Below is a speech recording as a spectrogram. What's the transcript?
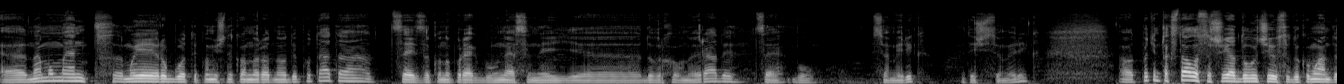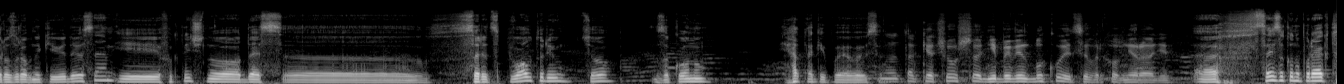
Е, На момент моєї роботи помічником народного депутата цей законопроект був внесений е, до Верховної Ради. Це був сьомий рік, 2007 рік. От, потім так сталося, що я долучився до команди розробників ІДСМ і фактично десь е, серед співавторів цього закону я так і появився. Ну так я чув, що ніби він блокується в Верховній Раді. Е, Цей законопроект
